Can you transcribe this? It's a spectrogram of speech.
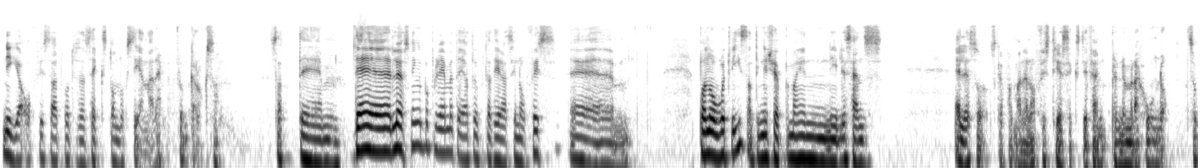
nya Office 2016 och senare funkar också. Så att eh, det, lösningen på problemet är att uppdatera sin Office eh, på något vis. Antingen köper man en ny licens eller så skaffar man en Office 365 prenumeration då. Så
